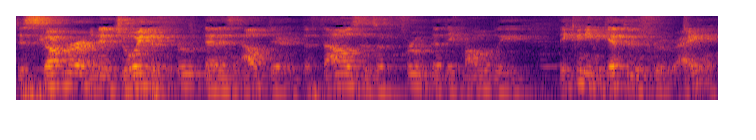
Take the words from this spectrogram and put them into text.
discover and enjoy the fruit that is out there, the thousands of fruit that they probably they couldn't even get through the fruit, right?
